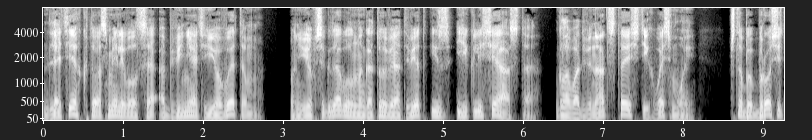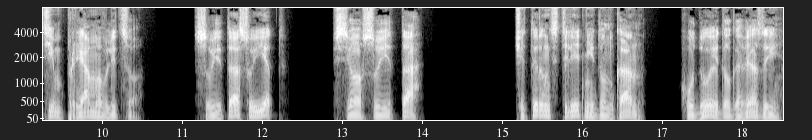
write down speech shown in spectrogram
Для тех, кто осмеливался обвинять ее в этом, у нее всегда был наготове ответ из Екклесиаста, глава 12, стих 8, чтобы бросить им прямо в лицо. Суета-сует. Все суета. Четырнадцатилетний Дункан, худой и долговязый,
